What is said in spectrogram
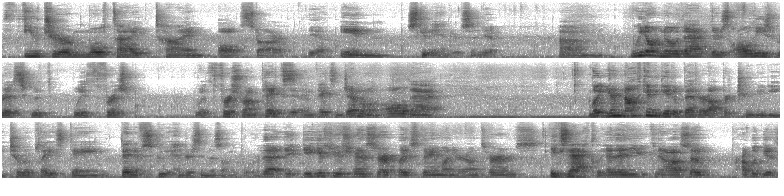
future multi-time All-Star yeah, in Scoot Henderson. yeah, Um, we don't know that. There's all these risks with with first with first round picks Yeah. and picks in general and all that. But you're not going to get a better opportunity to replace Dame than if Scoot Henderson is on the board. That it, it gives you a chance to replace Dame on your own terms, Exactly. and then you can also probably get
